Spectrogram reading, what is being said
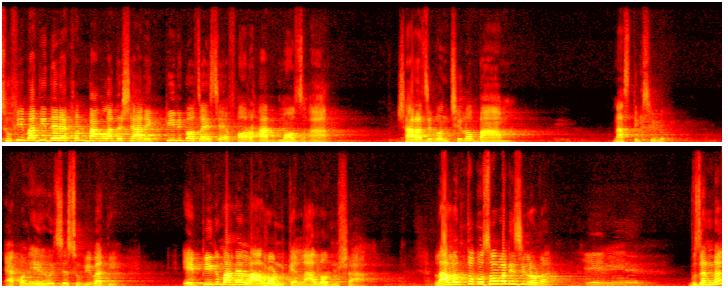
সুফিবাদীদের এখন বাংলাদেশে আরেক পীর গজাইছে, ফরহাদ মজহার। সারা জীবন ছিল বাম, নাস্তিক ছিল। এখন এই হয়েছে সুফিবাদী। এই পীর মানে লালনকে, লালন শাহ। লালন তো মুসলমানই ছিল না। বুঝেন না?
